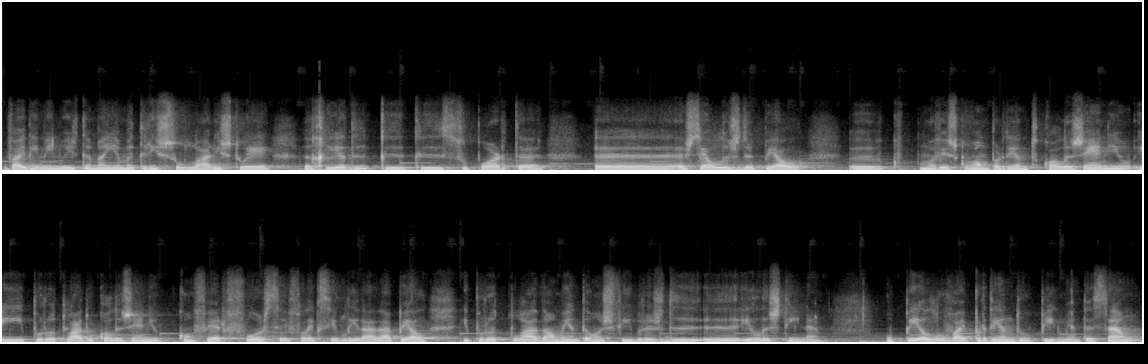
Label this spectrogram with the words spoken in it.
vai diminuir também a matriz celular, isto é, a rede que, que suporta uh, as células da pele, uh, uma vez que vão perdendo colagênio e, por outro lado, o colagênio confere força e flexibilidade à pele e, por outro lado, aumentam as fibras de uh, elastina. O pelo vai perdendo pigmentação,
